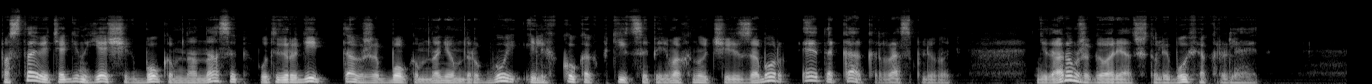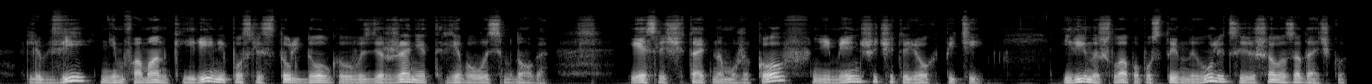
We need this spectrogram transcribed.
Поставить один ящик боком на насыпь, утвердить также боком на нем другой и легко, как птица, перемахнуть через забор — это как расплюнуть. Недаром же говорят, что любовь окрыляет. Любви нимфоманке Ирине после столь долгого воздержания требовалось много. Если считать на мужиков, не меньше четырех-пяти. Ирина шла по пустынной улице и решала задачку.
